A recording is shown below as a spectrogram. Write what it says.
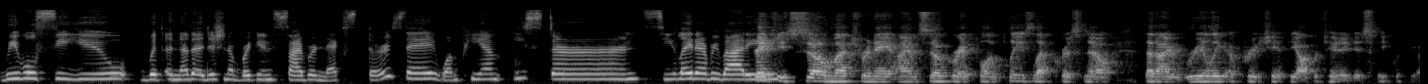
We will see you with another edition of Breaking into Cyber next Thursday, 1 p.m. Eastern. See you later, everybody. Thank you so much, Renee. I am so grateful. And please let Chris know that I really appreciate the opportunity to speak with you.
